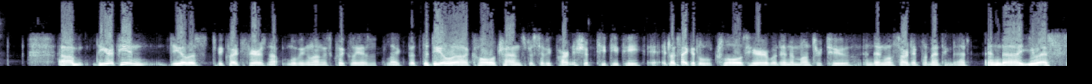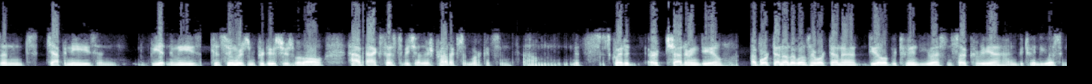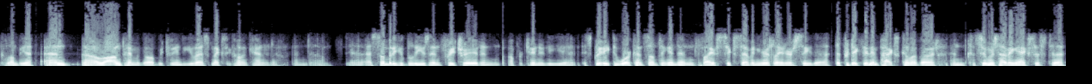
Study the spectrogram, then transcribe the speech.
Um, the European deal is, to be quite fair, is not moving along as quickly as like, but the deal uh, called Trans-Pacific Partnership (TPP), it looks like it'll close here within a month or two, and then we'll start implementing that. And uh, U.S. and Japanese and Vietnamese consumers and producers will all have access to each other's products and markets, and um, it's it's quite an earth-shattering deal. I've worked on other ones. I worked on a deal between the U.S. and South Korea, and between the U.S. and Colombia, and uh, a long time ago between the U.S., Mexico, and Canada. And um, as somebody who believes in free trade and opportunity, uh, it's great to work on something and then five, six, seven years later see the, the predicted impacts come about and consumers having access to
